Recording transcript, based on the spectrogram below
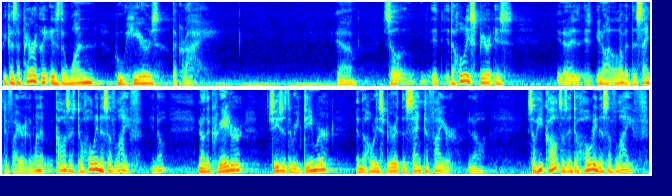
because the paraclete is the one who hears the cry. Yeah. So it, the Holy Spirit is, You know, it- it- you know, I love it. The sanctifier, the one that calls us to holiness of life. You know, you know, the Creator, Jesus, the Redeemer, and the Holy Spirit, the sanctifier. You know, so He calls us into holiness of life,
